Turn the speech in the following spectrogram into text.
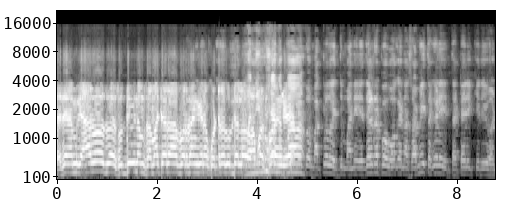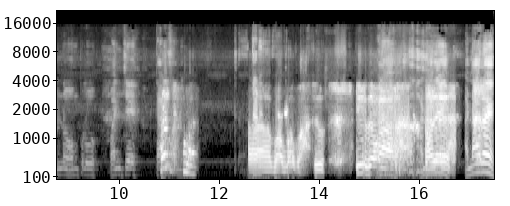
ಅದೇ ನಮ್ಗೆ ಯಾರು ಸುದ್ದಿ ನಮ್ ಸಮಾಚಾರ ಬರ್ದಂಗೆ ನಾವು ಕೊಟ್ಟಿರೋ ದುಡ್ಡೆಲ್ಲ ವಾಪಸ್ ಬರಂಗೆ. ಮಕ್ಕಳು ಎದ್ದು ಮನೆ ಎದ್ದೇಳ್ರಪ್ಪ ಹೋಗೋಣ. ಸ್ವಾಮಿ ತಗೊಳ್ಳಿ. ತಟ್ಟೆಲಿಕ್ಕಿದೀವಿ ಹಣ್ಣು ಹಂಪಲು ಪಂಚೆ ತಾಳಿ ಸ್ವಾಮಿ. ಆ, ಬಾ, ಬಾ, ಬಾ. ಇದು- ಈಗ ಅಣ್ಣಾರೇ ಅಣ್ಣಾರೇ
